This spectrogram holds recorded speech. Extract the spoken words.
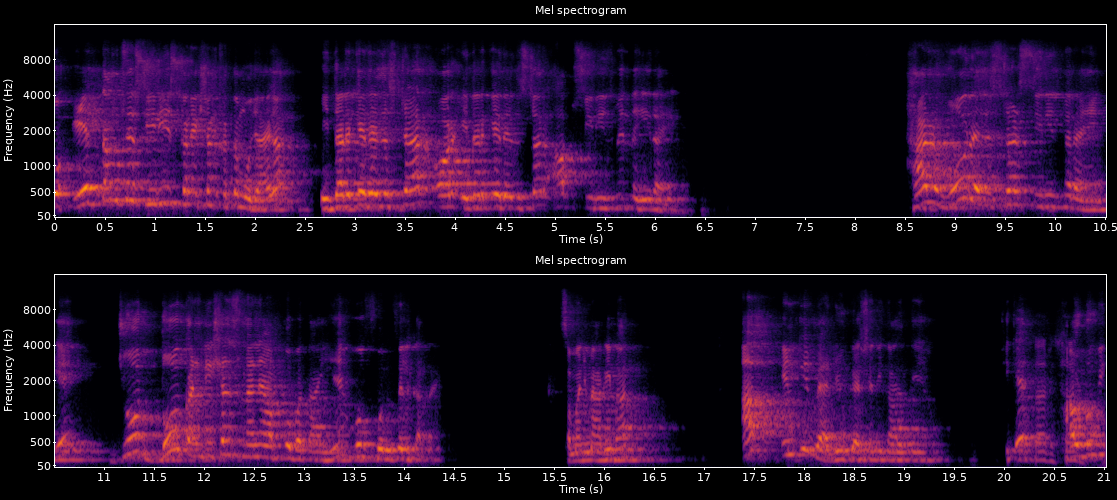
तो एकदम से सीरीज़ कनेक्शन खत्म हो जाएगा। इधर के रजिस्टर और इधर के रजिस्टर अब सीरीज़ में नहीं रहेंगे। हर वो रेजिस्टर सीरीज़ में रहेंगे जो दो कंडीशंस मैंने आपको बताई हैं वो फुलफिल कर रहे हैं। समझ में आ गई बात? अब इनकी वैल्यू कैसे निकालते हैं? ठीक है? How do we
